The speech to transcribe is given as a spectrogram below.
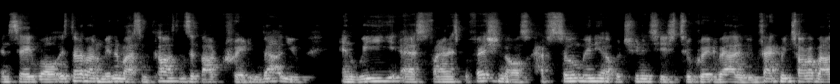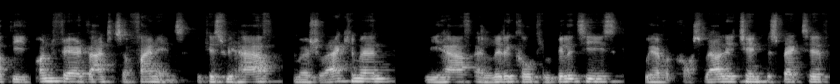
and say, well, it's not about minimizing costs, it's about creating value. And we as finance professionals have so many opportunities to create value. In fact, we talk about the unfair advantage of finance because we have commercial acumen, we have analytical capabilities, we have a cross value chain perspective,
